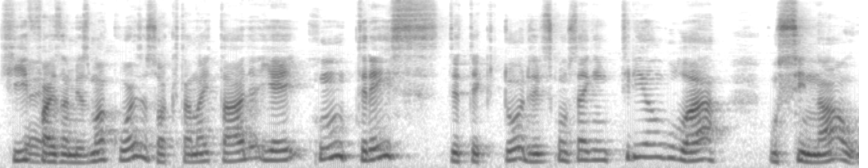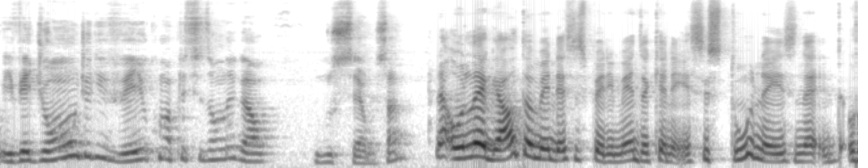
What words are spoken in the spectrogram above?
que é. faz a mesma coisa, só que está na Itália, e aí com três detectores eles conseguem triangular o sinal e ver de onde ele veio com uma precisão legal no céu, sabe? Não, o legal também desse experimento é que esses túneis, né? O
